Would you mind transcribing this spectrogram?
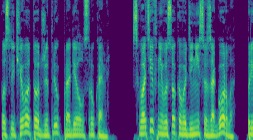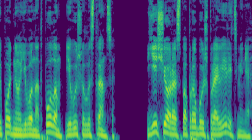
после чего тот же трюк проделал с руками. Схватив невысокого Дениса за горло, приподнял его над полом и вышел из транса. «Еще раз попробуешь проверить меня»,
